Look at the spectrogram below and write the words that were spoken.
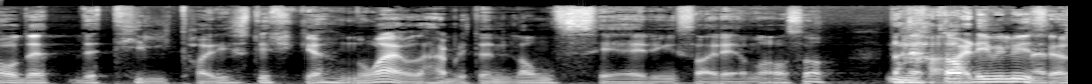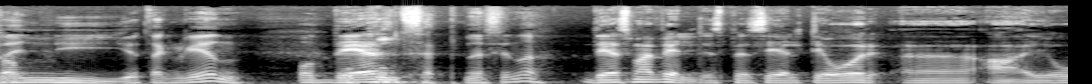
og det, det, tiltar i styrke. Nå er jo det her blitt en lanseringsarena også. Det er her de vil vise frem den nye teknologien og, det, og, konseptene sine. Det som er veldig spesielt i år, eh, er jo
